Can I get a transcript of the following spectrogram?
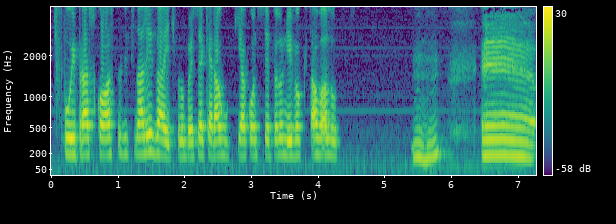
tipo, ir para as costas e finalizar. E tipo, não parecia que era algo que ia acontecer pelo nível que estava a luta. Uhum. É...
